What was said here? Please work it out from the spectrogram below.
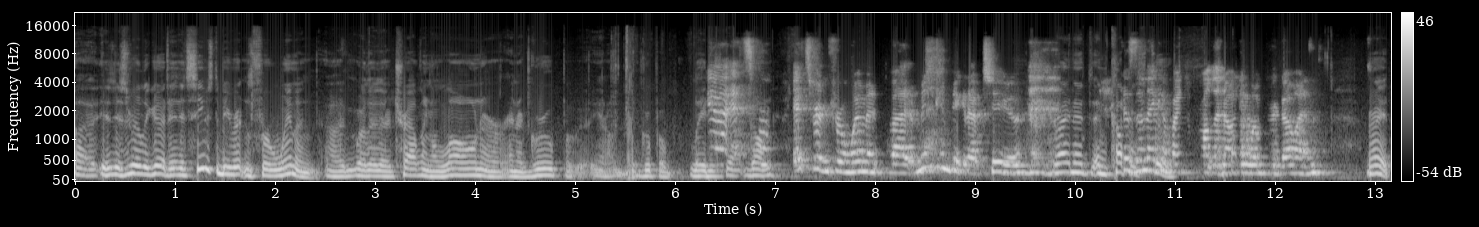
uh, is, is really good, and it seems to be written for women, uh, whether they're traveling alone or in a group, you know, a group of ladies Yeah, it's, going. for, it's written for women, but men can pick it up too. Right, and, and couples Because then they too. can find all the naughty women are going. Right.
